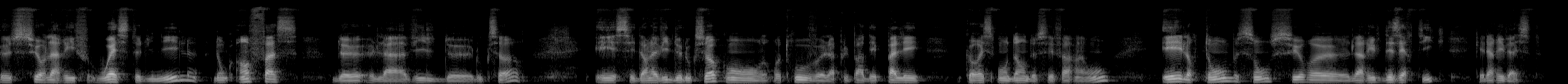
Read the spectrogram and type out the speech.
euh, sur la rive ouest du Nil, donc en face de la ville de Luxor. Et c'est dans la ville de Luxor qu'on retrouve la plupart des palais correspondants de ces pharaons. Et leurs tombes sont sur euh, la rive désertique, qui est la rive est.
